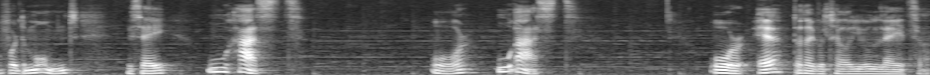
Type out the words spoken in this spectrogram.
for the moment, we say u hast or u ast or e that I will tell you later.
